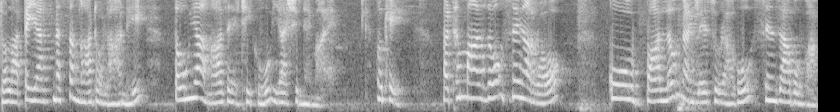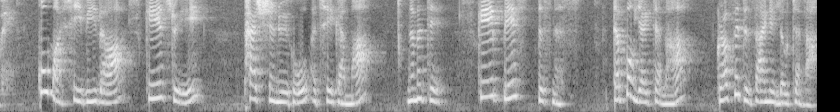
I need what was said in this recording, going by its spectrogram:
ဒေါ်လာ125ဒေါ်လာနဲ့350အထိကိုရရှိနိုင်ပါတယ်။ Okay ပထမဆုံးအဆင့်ကတော့ကိုဘာလုပ်နိုင်လဲဆိုတာကိုစဉ်းစားဖို့ပါပဲ။ကိုမှရှိပြီးသား skills တွေ passion တွေကိုအခြေခံပါ။နံပါတ်1 skill based business ဓာတ်ပုံရိုက်တက်လား graphic design တွေလုပ်တက်လား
